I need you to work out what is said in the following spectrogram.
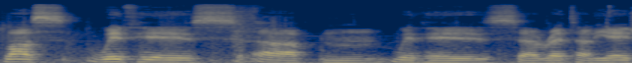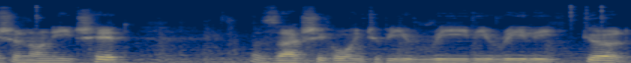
Plus, with his uh, mm, with his uh, retaliation on each hit, is actually going to be really, really good.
